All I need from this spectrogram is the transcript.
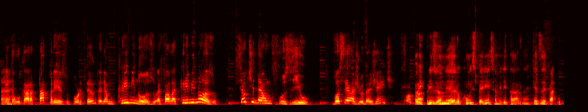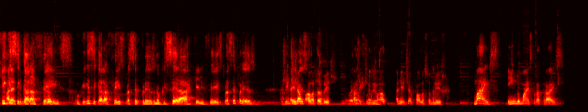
É. Então o cara tá preso, portanto ele é um criminoso. Aí fala, criminoso, se eu te der um fuzil, você ajuda a gente? Opa. prisioneiro com experiência militar, né? Quer dizer, o que, que esse cara fez? O que, que esse cara fez para ser preso? Né? O que será que ele fez para ser preso? A gente Aí já fala soltar, sobre isso. A gente, um fala, a gente, já fala, sobre isso. Mas, indo mais para trás,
